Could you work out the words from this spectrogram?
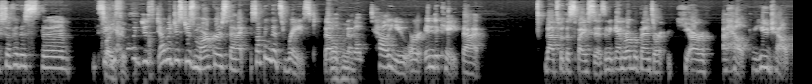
so for this, the see, yeah, I would just I would just use markers that something that's raised that'll Mhm. that'll tell you or indicate that that's what the spice is. And again, rubber bands are are a help, a huge help.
